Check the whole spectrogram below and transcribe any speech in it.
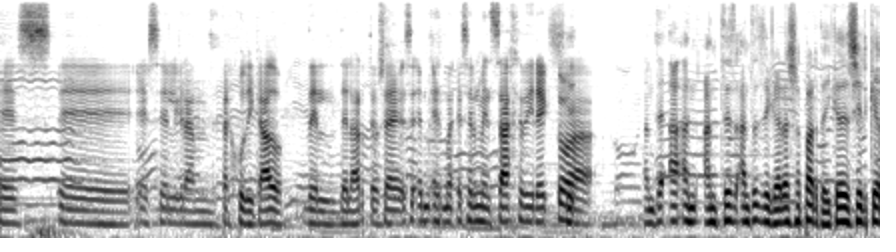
es, eh, es el gran perjudicado del, del arte. O sea, es, es- es el mensaje directo Sí. a. Ante- a- an- antes, antes de llegar a esa parte, hay que decir que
